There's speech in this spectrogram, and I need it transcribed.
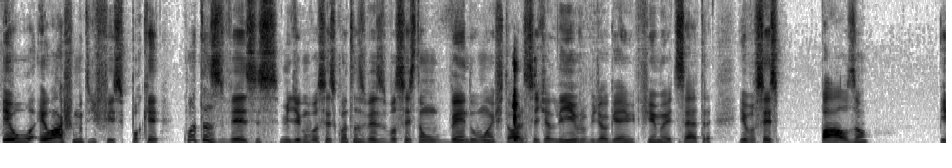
eu, eu acho muito difícil, porque quantas vezes, me digam vocês, quantas vezes vocês estão vendo uma história, seja livro, videogame, filme, etc., e vocês pausam e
